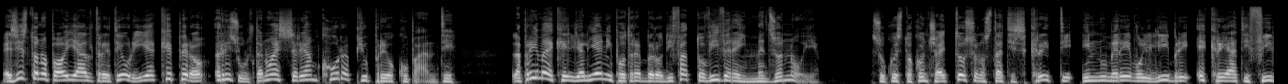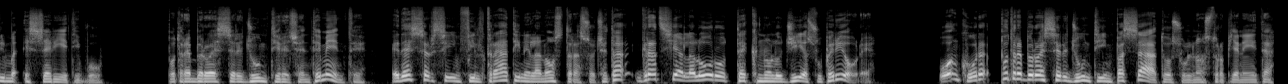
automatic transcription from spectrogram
Esistono poi altre teorie che però risultano essere ancora più preoccupanti. La prima è che gli alieni potrebbero di fatto vivere in mezzo a noi. Su questo concetto sono stati scritti innumerevoli libri e creati film e serie tv potrebbero essere giunti recentemente ed essersi infiltrati nella nostra società grazie alla loro tecnologia superiore. O ancora potrebbero essere giunti in passato sul nostro pianeta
